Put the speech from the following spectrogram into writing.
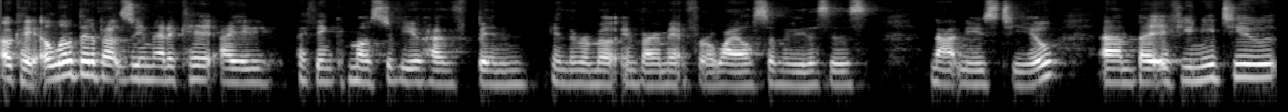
Okay, a little bit about Zoom etiquette. I, I think most of you have been in the remote environment for a while, so maybe this is not news to you. Um, but if you need to,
